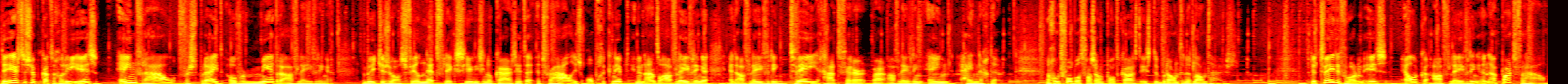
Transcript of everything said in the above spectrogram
De eerste subcategorie is één verhaal verspreid over meerdere afleveringen. Een beetje zoals veel Netflix-series in elkaar zitten. Het verhaal is opgeknipt in een aantal afleveringen. En aflevering 2 gaat verder waar aflevering 1 eindigde. Een goed voorbeeld van zo'n podcast is De Brand in het Landhuis. De tweede vorm is elke aflevering een apart verhaal.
